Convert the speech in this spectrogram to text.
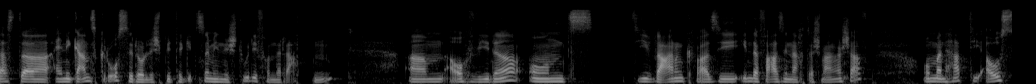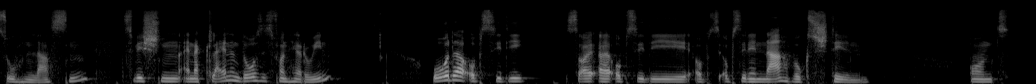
das da eine ganz große Rolle spielt. Da gibt es nämlich eine Studie von Ratten ähm, auch wieder und die waren quasi in der Phase nach der Schwangerschaft und man hat die aussuchen lassen zwischen einer kleinen Dosis von Heroin oder ob sie die äh, ob sie die ob sie, ob sie den Nachwuchs stillen. Und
